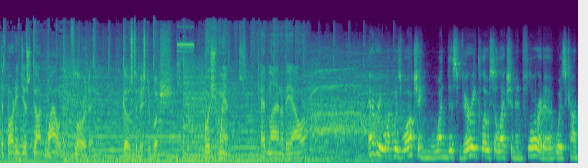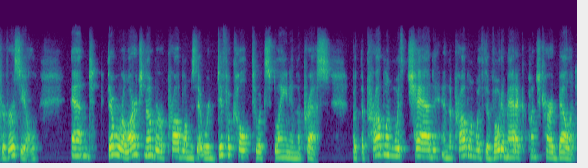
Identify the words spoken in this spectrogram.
The party just got wilder. Florida goes to Mr. Bush. Bush wins. Headline of the hour everyone was watching when this very close election in Florida was controversial. And there were a large number of problems that were difficult to explain in the press. But the problem with Chad and the problem with the Votomatic punch card ballot,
